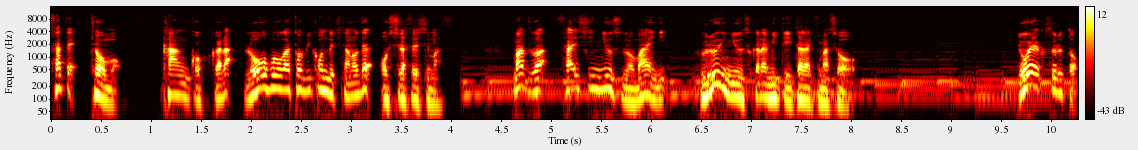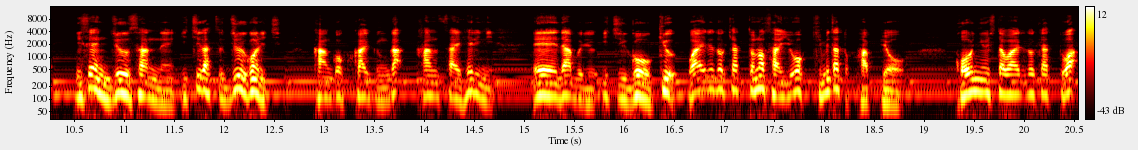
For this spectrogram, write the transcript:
さて、今日も韓国から朗報が飛び込んできたのでお知らせします。まずは最新ニュースの前に古いニュースから見ていただきましょう。要約すると、2013年1月15日、韓国海軍が関西ヘリに AW159 ワイルドキャットの採用を決めたと発表。購入したワイルドキャットは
